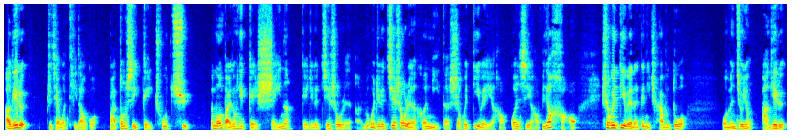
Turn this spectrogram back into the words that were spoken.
あげる，之前我提到过，把东西给出去。那么我们把东西给谁呢？给这个接收人啊。如果这个接收人和你的社会地位也好，关系也好比较好，社会地位呢跟你差不多，我们就用あげる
